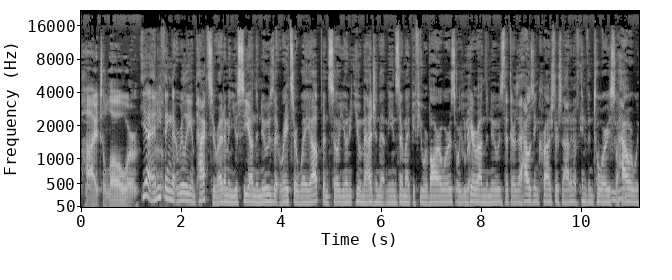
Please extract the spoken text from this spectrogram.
high to low, or Yeah, anything that really impacts you, right? I mean, you see on the news that rates are way up, and so you you imagine that means there might be fewer borrowers, or you hear on the news that there's a housing crunch, there's not enough inventory. So mm-hmm. how are we,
